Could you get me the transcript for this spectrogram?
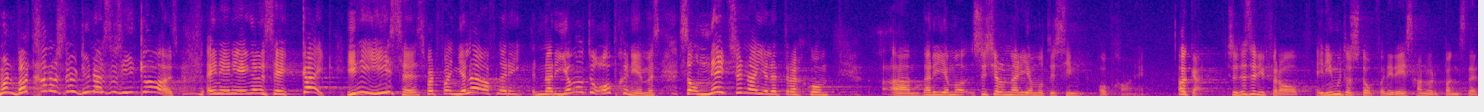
Want wat gaan ons nou doen as ons hier klaar is? En en die engele sê, "Kyk, hierdie Jesus wat van julle af na die na die hemel toe opgeneem is, sal net so na julle terugkom um na die hemel soos julle na die hemel toe sien opgaan het." OK, so dis is die verhaal en hier moet ons stop want die res gaan oor Pinkster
